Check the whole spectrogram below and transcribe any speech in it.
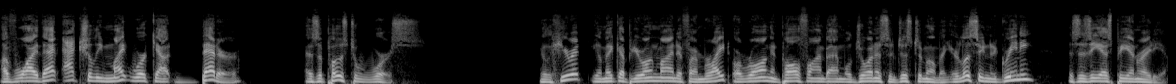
of why that actually might work out better as opposed to worse. You'll hear it. You'll make up your own mind if I'm right or wrong, and Paul Finebaum will join us in just a moment. You're listening to Greeny. This is ESPN Radio.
